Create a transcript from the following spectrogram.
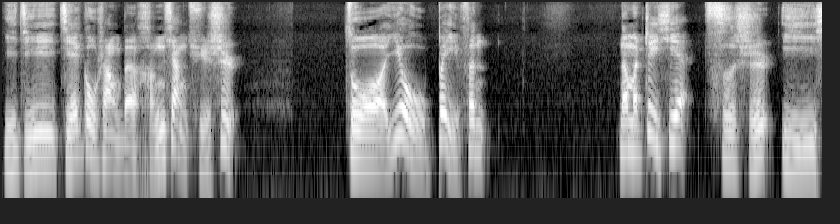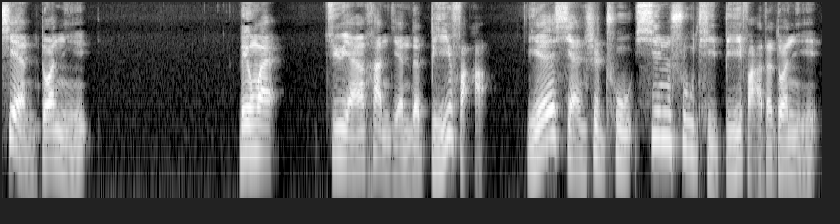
以及结构上的横向取势，左右背分。那么这些此时已现端倪。另外，居延汉简的笔法也显示出新书体笔法的端倪，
